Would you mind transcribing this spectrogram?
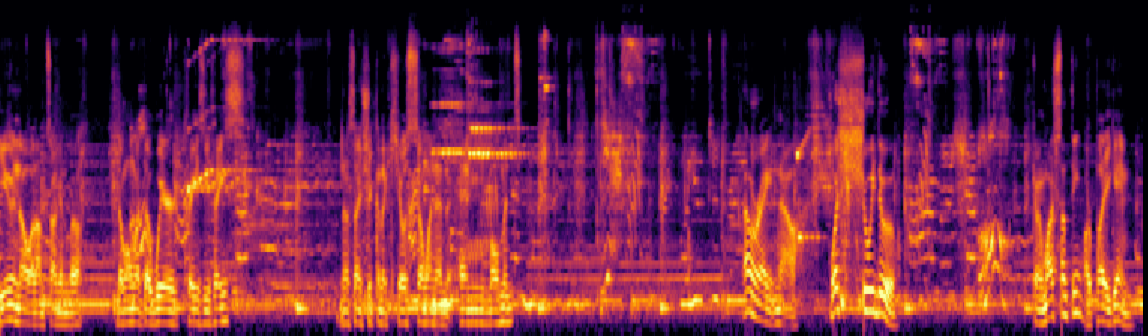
You know what I'm talking about. The one with the weird crazy face. Looks like she's gonna kill someone at any moment. Alright now. What should we do? Can we watch something or play a game?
